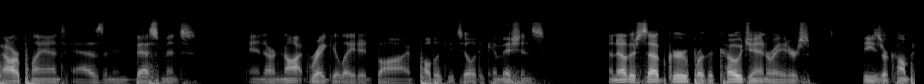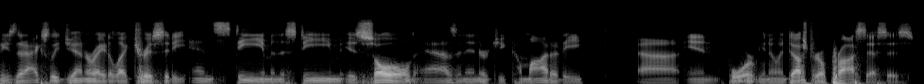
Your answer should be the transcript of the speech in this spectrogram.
power plant as an investment and are not regulated by public utility commissions. Another subgroup are the cogenerators. These are companies that actually generate electricity and steam, and the steam is sold as an energy commodity uh, in for you know industrial processes.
